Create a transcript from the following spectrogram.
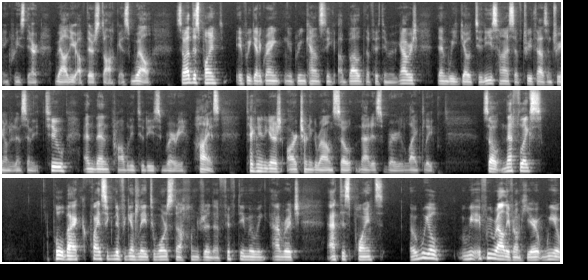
increase their value of their stock as well. So at this point, if we get a green, a green candlestick above the 50 moving average, then we go to these highs of 3,372 and then probably to these very highs. Technical indicators are turning around, so that is very likely. So Netflix pull back quite significantly towards the 150 moving average. At this point, uh, we'll we, if we rally from here, we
